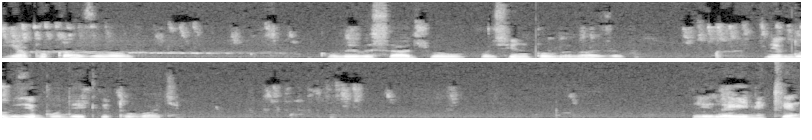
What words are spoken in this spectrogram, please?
Я показував коли висаджував, ось він повилазив. Невдовзі буде і квітувати. Лілейники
